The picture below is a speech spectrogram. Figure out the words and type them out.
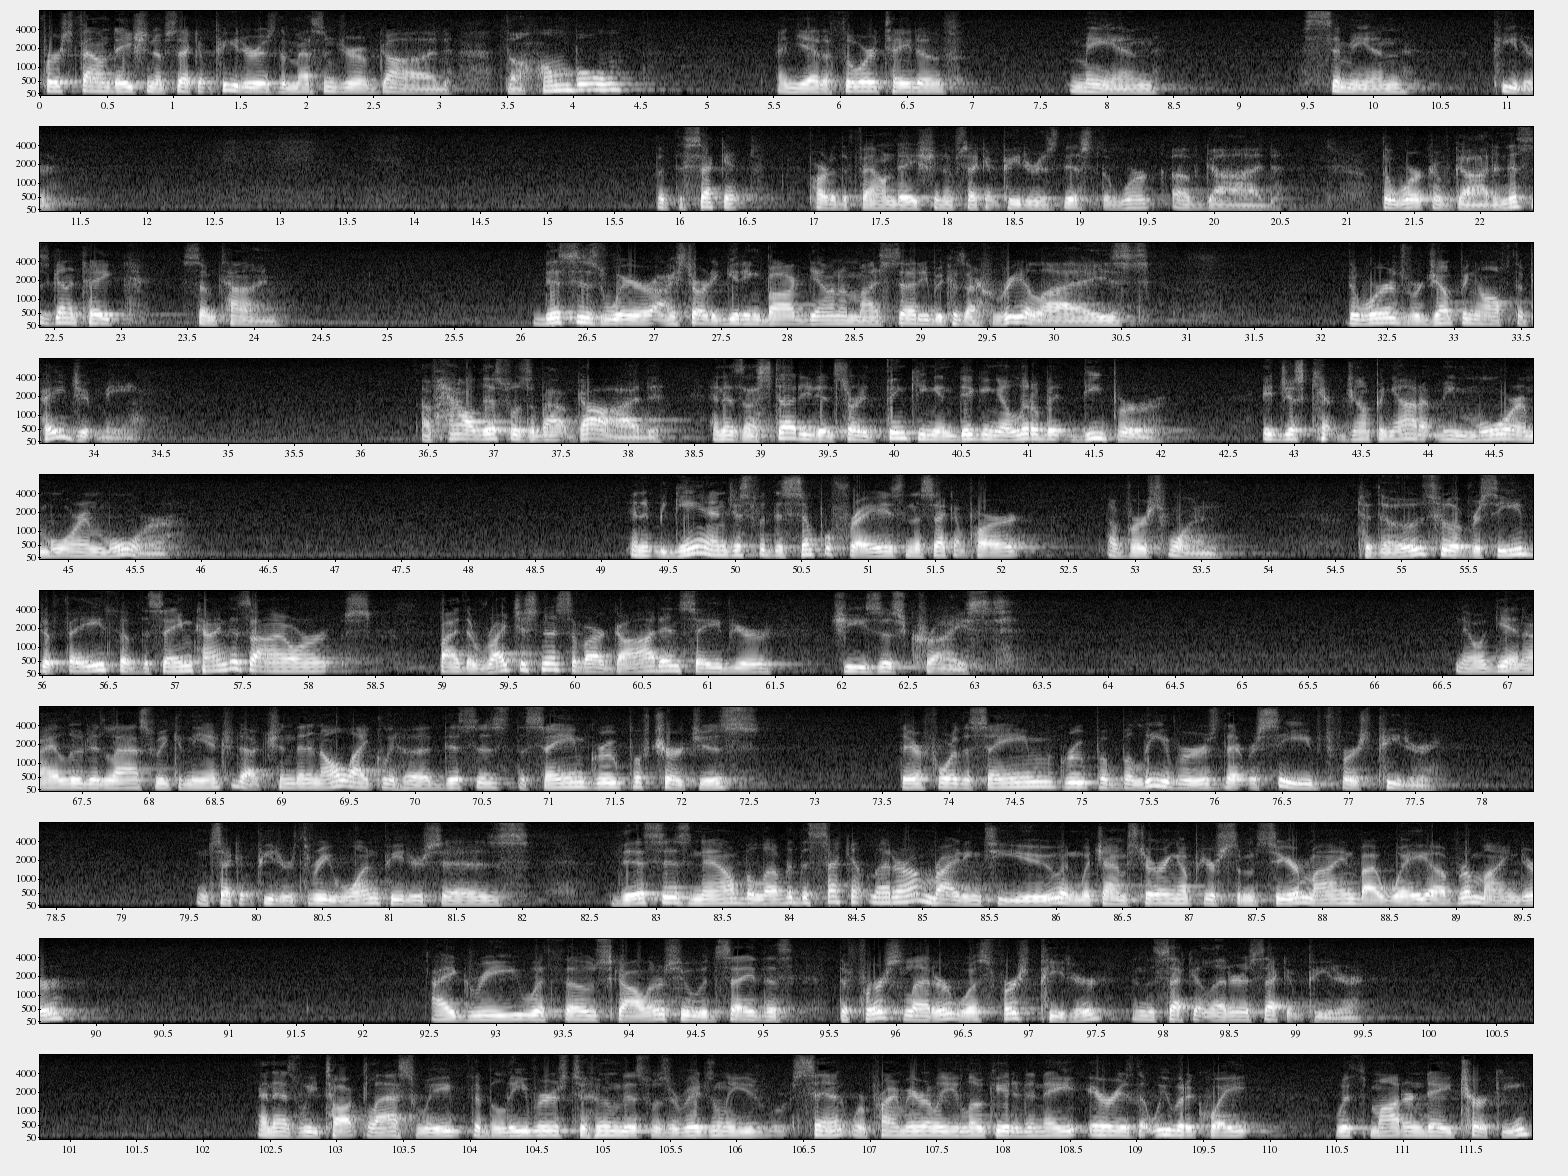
first foundation of 2 Peter is the messenger of God, the humble and yet authoritative man, Simeon Peter. But the second part of the foundation of 2 Peter is this the work of God. The work of God. And this is going to take some time this is where I started getting bogged down in my study because I realized the words were jumping off the page at me of how this was about God. And as I studied and started thinking and digging a little bit deeper, it just kept jumping out at me more and more and more. And it began just with this simple phrase in the second part of verse 1 to those who have received a faith of the same kind as ours by the righteousness of our God and Savior, Jesus Christ. Now, again, I alluded last week in the introduction that in all likelihood, this is the same group of churches, therefore, the same group of believers that received 1 Peter. In 2 Peter 3 1, Peter says, this is now, beloved, the second letter I'm writing to you, in which I'm stirring up your sincere mind by way of reminder. I agree with those scholars who would say this, the first letter was First Peter, and the second letter is Second Peter. And as we talked last week, the believers to whom this was originally sent were primarily located in areas that we would equate with modern day Turkey.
